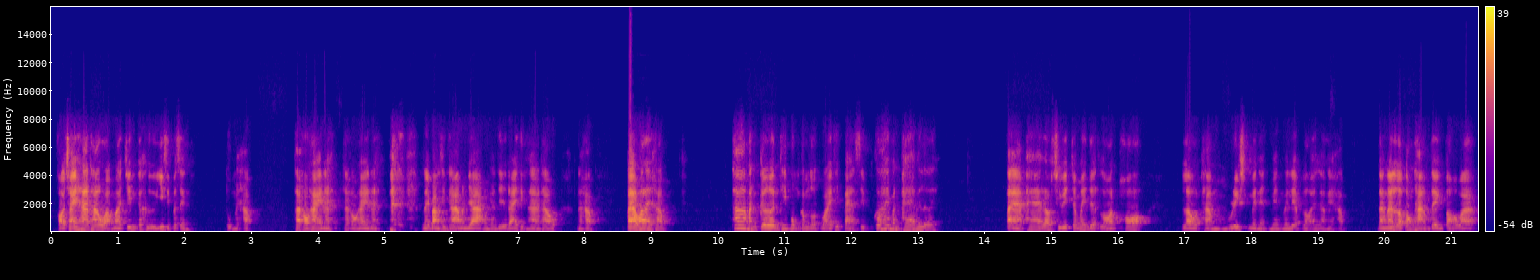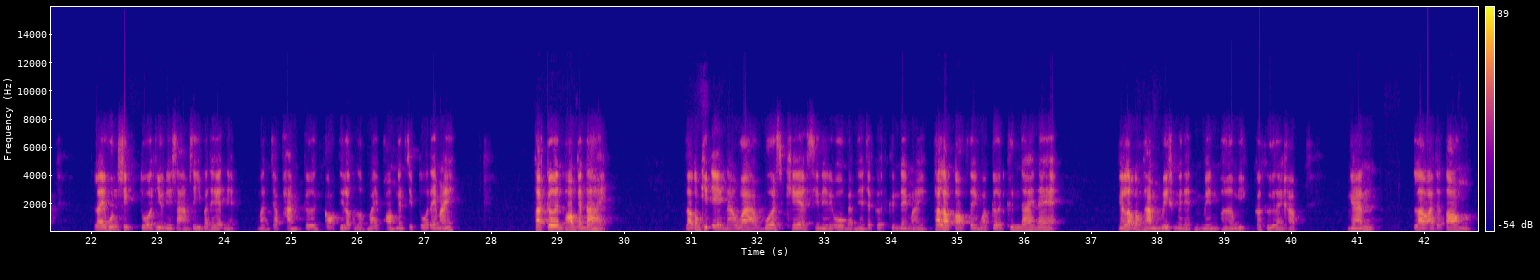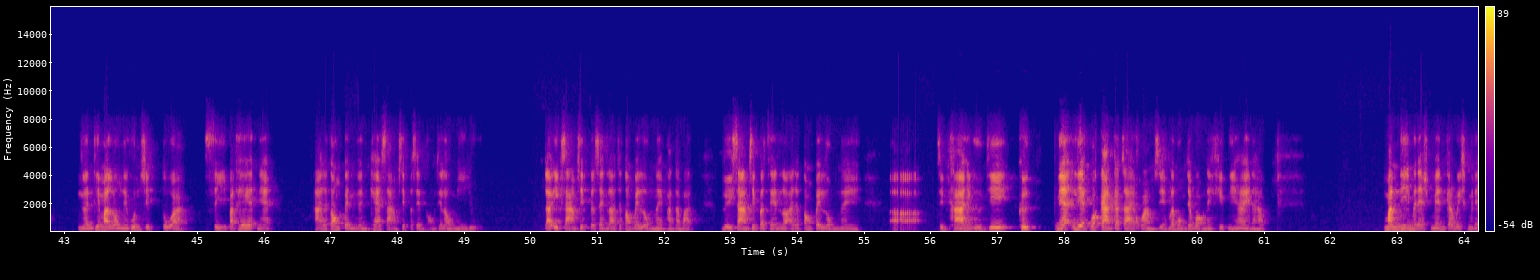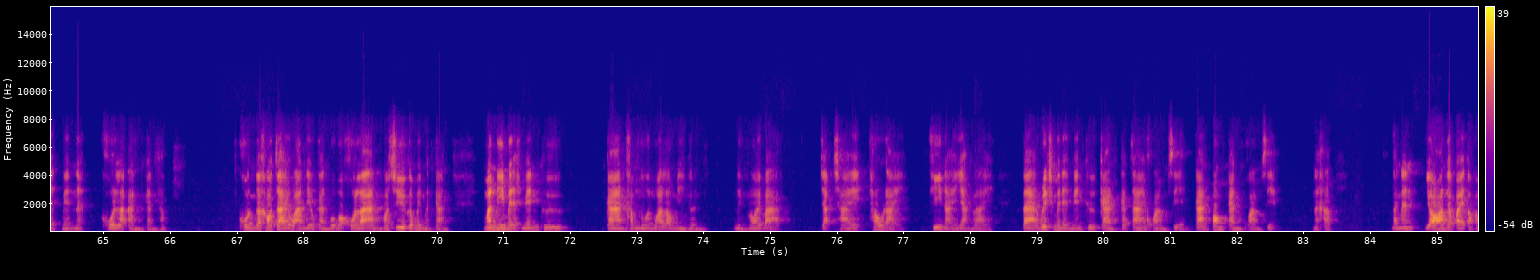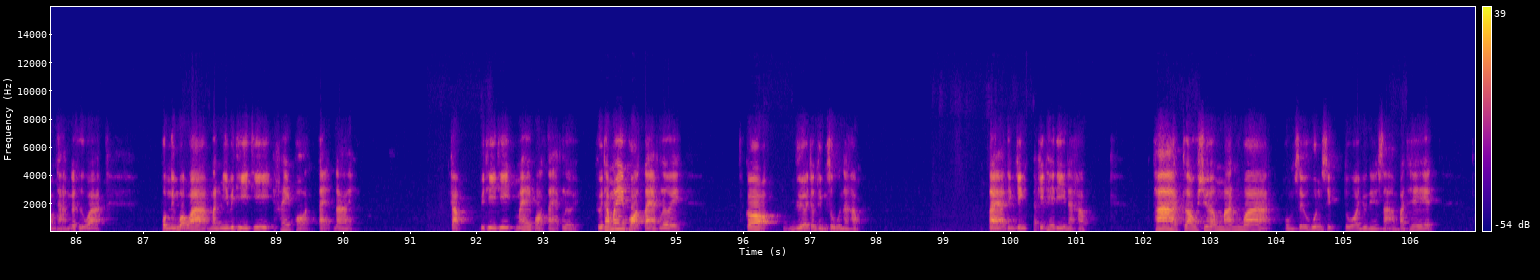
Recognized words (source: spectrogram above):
ขอใช้ห้าเท่าอะมาจิ้นก็คือยี่สิบเปอร์เซ็นถูกไหมครับ ถ้าเขาให้นะ ถ้าเขาให้นะ ในบางสินค้ามันยากเหมือนกันที่จะได้ถึงห้าเท่านะครับ แปลว่าอะไรครับ ถ้ามันเกินที่ผมกำหนดไว้ที่แปดสิบก็ให้มันแพ้ไปเลย แต่แพ้แล้วชีวิตจะไม่เดือดร้อน เพราะเราทำ risk management ไว้เรียบร้อยแล้วไงครับ ดังนั้นเราต้องถามตัวเองต่อว่ารายหุ้นสิบตัวที่อยู่ในสามสี่ประเทศเนี่ย มันจะพังเกินกรอบที่เรากำหนดไว้พร้อมกันสิบตัวได้ไหม ถ้าเกินพร้อมกันได้ เราต้องคิดเองนะว่า worst case scenario แบบนี้จะเกิดขึ้นได้ไหม ถ้าเราตอบตัวเองว่าเกิดขึ้นได้แน่ งั้นเราต้องทำ risk management เพิ่มอีกก็คืออะไรครับ งั้นเราอาจจะต้องเงินที่มาลงในหุ้น 10 ตัว 4 ประเทศเนี้ยอาจจะต้องเป็นเงินแค่ 30%ของที่เรามีอยู่ แล้วอีก 30%เราอาจจะต้องไปลงในพันธบัตร หรืออีก 30%เราอาจจะต้องไปลงในสินค้าอย่างอื่นที่คือ เนี่ยเรียกว่าการกระจายความเสี่ยง แล้วผมจะบอกในคลิปนี้ให้นะครับ Money Management กับ Risk Management น่ะคนละอันกันครับ คนก็เข้าใจว่าอันเดียวกัน ผมบอกคนละอัน เพราะชื่อก็ไม่เหมือนกัน Money Management คือการคำนวณว่าเรามีเงิน 100 บาท จะใช้เท่าไหร่ที่ไหนอย่างไร แต่ Risk Management คือการกระจายความเสี่ยง การป้องกันความเสี่ยงนะครับ ดังนั้นย้อนกลับไปตอบคำถามก็คือว่า ผมถึงบอกว่ามันมีวิธีที่ให้พอร์ตแตกได้ กับวิธีที่ไม่ให้พอร์ตแตกเลย คือถ้าไม่ให้พอร์ตแตกเลย ก็เหลือจนถึงศูนย์นะครับ แต่จริงๆคิดให้ดีนะครับ ถ้าเราเชื่อมั่นว่าผมซื้อหุ้น 10 ตัวอยู่ใน 3 ประเทศ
